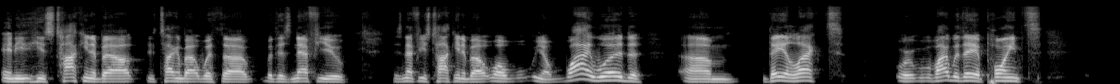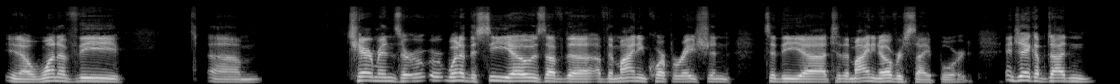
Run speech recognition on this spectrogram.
and he, he's talking about he's talking about with uh with his nephew his nephew's talking about well you know why would um they elect or why would they appoint you know one of the um chairmans or, or, one of the CEOs of the of the mining corporation to the uh, to the mining oversight board. And Jacob Dutton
